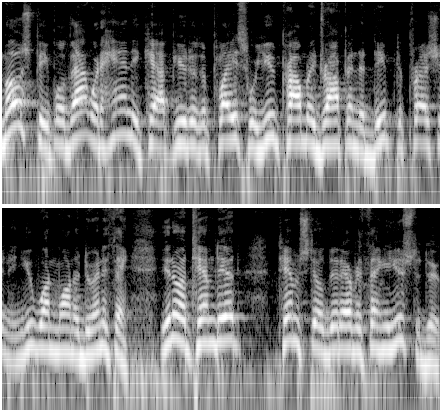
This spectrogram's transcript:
Most people, that would handicap you to the place where you'd probably drop into deep depression and you wouldn't want to do anything. You know what Tim did? Tim still did everything he used to do.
